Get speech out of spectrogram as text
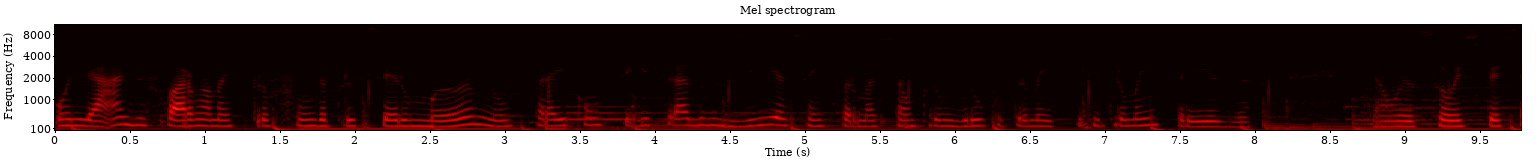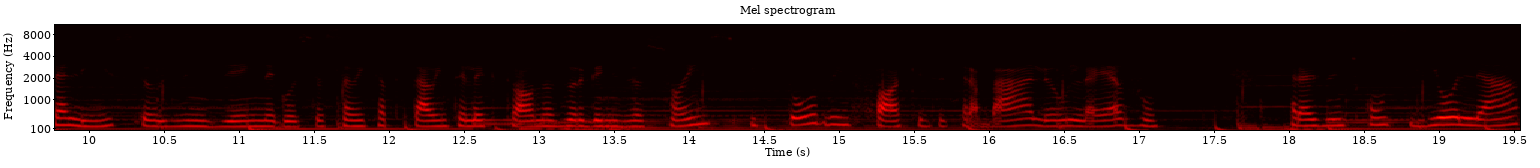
olhar de forma mais profunda para o ser humano para ir conseguir traduzir essa informação para um grupo, para uma equipe, para uma empresa. Então, eu sou especialista hoje em dia em negociação e capital intelectual nas organizações e todo enfoque de trabalho eu levo para a gente conseguir olhar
